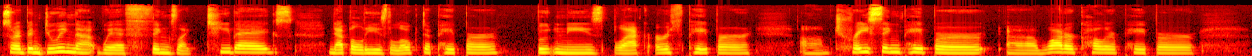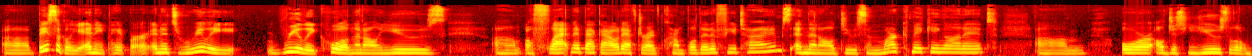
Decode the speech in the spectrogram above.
So I've been doing that with things like tea bags, Nepalese Lokta paper, Bhutanese black earth paper, um, tracing paper, uh, watercolor paper, uh, basically any paper. And it's really really cool. And then I'll use, um, I'll flatten it back out after I've crumpled it a few times, and then I'll do some mark making on it. Um, or I'll just use little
